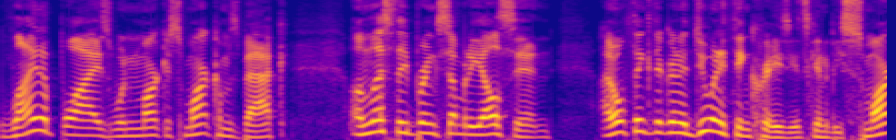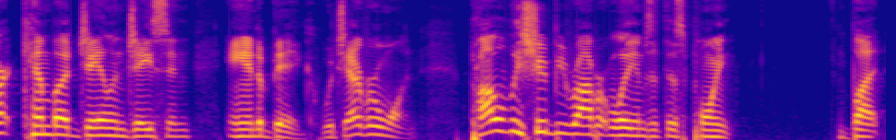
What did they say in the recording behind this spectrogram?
Lineup wise, when Marcus Smart comes back, unless they bring somebody else in, I don't think they're going to do anything crazy. It's going to be Smart, Kemba, Jaylen, Jayson, and a big, whichever one. Probably should be Robert Williams at this point. But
